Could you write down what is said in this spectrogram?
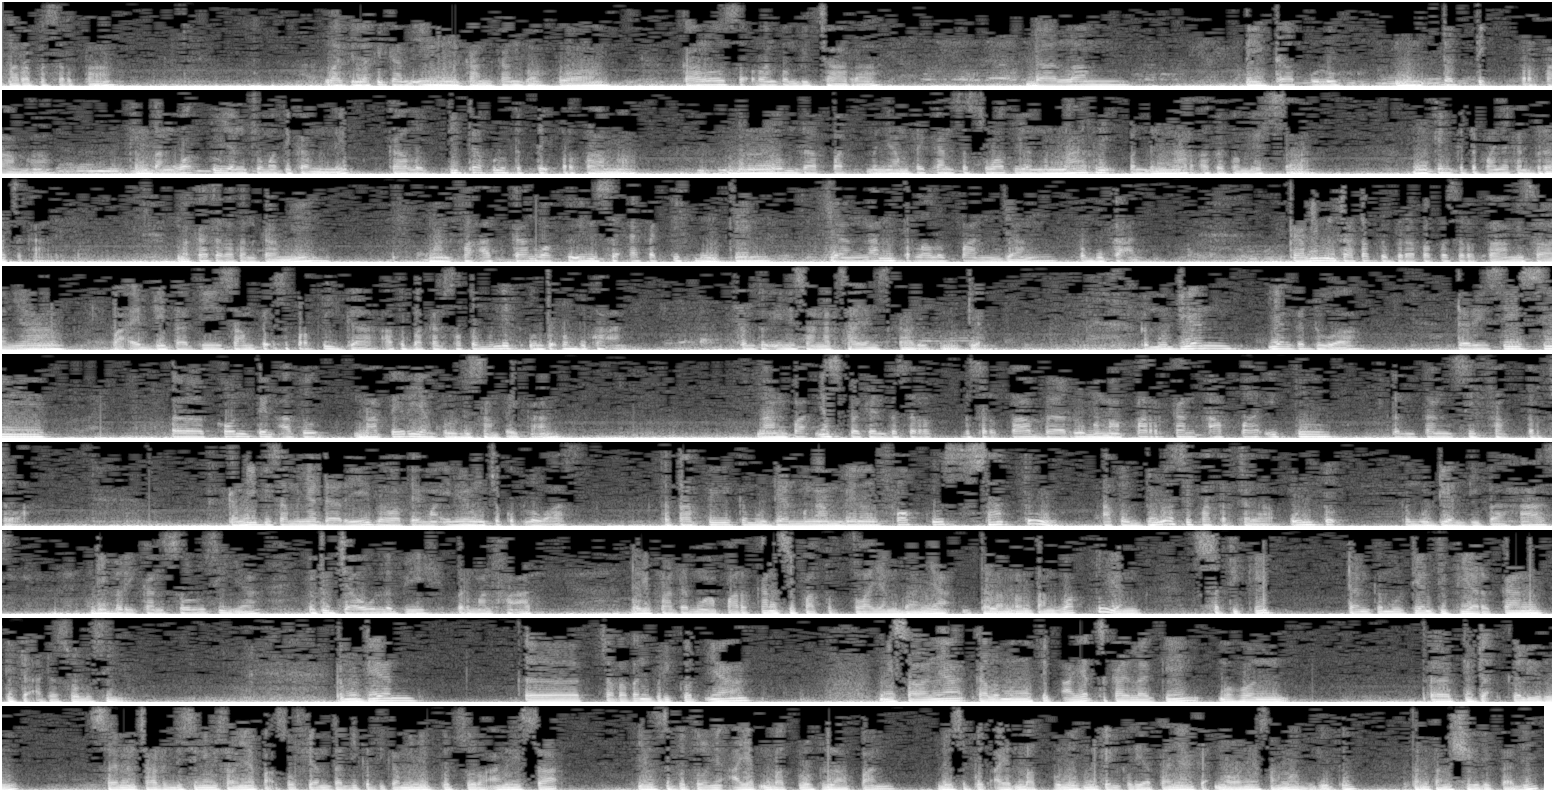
para peserta. Lagi-lagi kami ingin menekankan bahwa Kalau seorang pembicara dalam 30 detik pertama tentang waktu yang cuma 3 menit. Kalau 30 detik pertama belum dapat menyampaikan sesuatu yang menarik pendengar atau pemirsa mungkin ke depannya akan berat sekali. Maka catatan kami manfaatkan waktu ini seefektif mungkin. Jangan terlalu panjang pembukaan kami mencatat beberapa peserta, misalnya Pak Edi tadi sampai sepertiga atau bahkan satu menit untuk pembukaan. Tentu ini sangat sayang sekali kemudian. Kemudian yang kedua, dari sisi uh, konten atau materi yang perlu disampaikan, nampaknya sebagian peserta, baru memaparkan apa itu tentang sifat tercela. Kami bisa menyadari bahwa tema ini memang cukup luas, tetapi kemudian mengambil fokus satu atau dua sifat tercela untuk kemudian dibahas, diberikan solusinya, itu jauh lebih bermanfaat daripada memaparkan sifat tercela yang banyak dalam rentang waktu yang sedikit dan kemudian dibiarkan tidak ada solusinya. Kemudian eh, catatan berikutnya, misalnya kalau mengutip ayat sekali lagi mohon e, tidak keliru. Saya mencari di sini misalnya Pak Sofyan tadi ketika menyebut surah An-Nisa yang sebetulnya ayat 48, beliau sebut ayat 40, mungkin kelihatannya agak nolnya sama begitu tentang syirik tadi.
